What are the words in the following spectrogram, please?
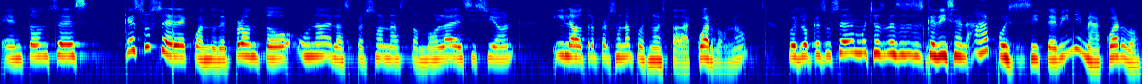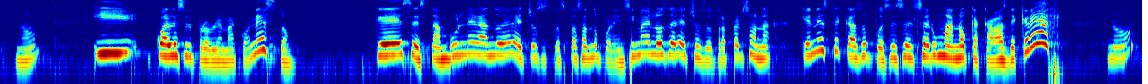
Entonces, ¿qué sucede cuando de pronto una de las personas tomó la decisión y la otra persona pues no está de acuerdo, ¿no? Pues lo que sucede muchas veces es que dicen, ah, pues si te vi ni me acuerdo, ¿no? ¿Y cuál es el problema con esto? Que se están vulnerando derechos, estás pasando por encima de los derechos de otra persona, que en este caso pues es el ser humano que acabas de crear, ¿no?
